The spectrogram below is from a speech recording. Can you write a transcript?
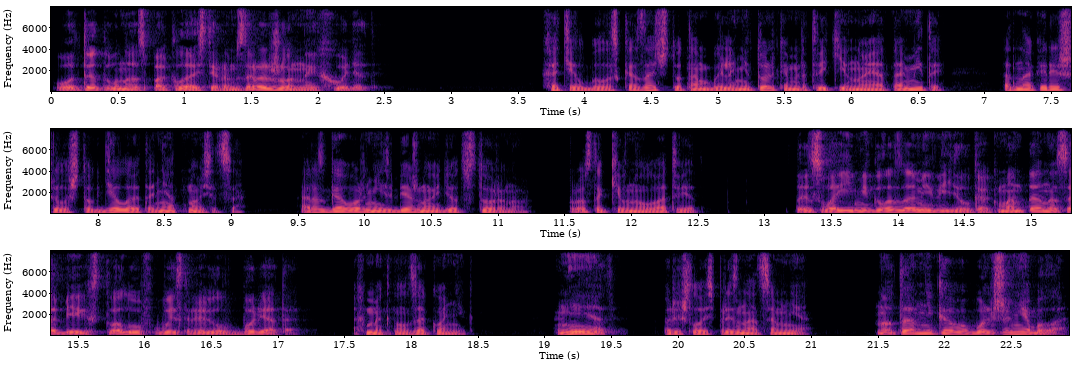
«Вот это у нас по кластерам зараженные ходят». Хотел было сказать, что там были не только мертвяки, но и атомиты, однако решил, что к делу это не относится. А разговор неизбежно уйдет в сторону. Просто кивнул в ответ. «Ты своими глазами видел, как Монтана с обеих стволов выстрелил в бурята?» – хмыкнул законник. «Нет», – пришлось признаться мне. «Но там никого больше не было.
